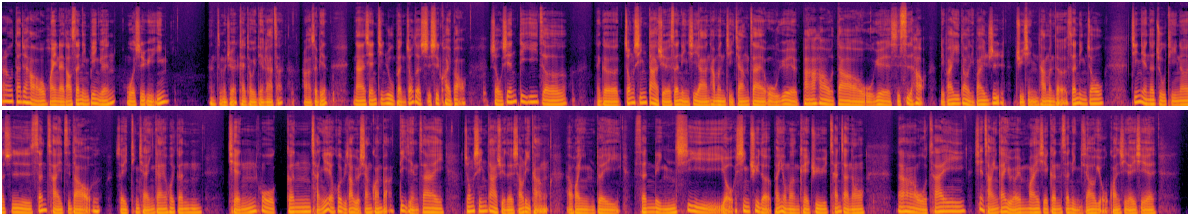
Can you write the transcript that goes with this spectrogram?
Hello，大家好，欢迎来到森林边缘，我是语音。嗯，怎么觉得开头有点拉长？好，随便。那先进入本周的时事快报。首先，第一则，那个中兴大学森林系啊，他们即将在五月八号到五月十四号，礼拜一到礼拜日举行他们的森林周。今年的主题呢是生财之道，所以听起来应该会跟钱或跟产业会比较有相关吧。地点在中兴大学的小礼堂，啊，欢迎对森林系有兴趣的朋友们可以去参展哦。那我猜现场应该有人卖一些跟森林比较有关系的一些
